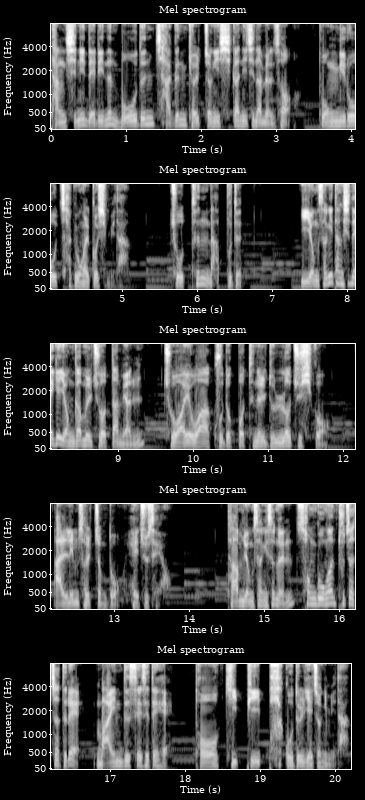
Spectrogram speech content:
당신이 내리는 모든 작은 결정이 시간이 지나면서 복리로 작용할 것입니다. 좋든 나쁘든. 이 영상이 당신에게 영감을 주었다면 좋아요와 구독 버튼을 눌러주시고 알림 설정도 해주세요. 다음 영상에서는 성공한 투자자들의 마인드셋에 대해 더 깊이 파고들 예정입니다.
